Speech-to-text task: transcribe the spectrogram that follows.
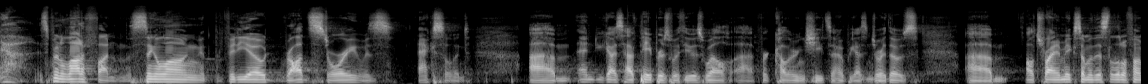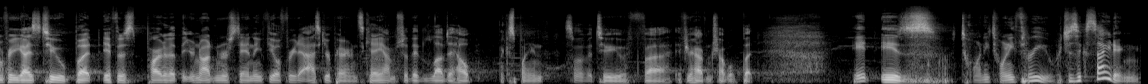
yeah, it's been a lot of fun. The sing along, the video, Rod's story was excellent. Um, and you guys have papers with you as well uh, for coloring sheets. I hope you guys enjoy those. Um, I'll try and make some of this a little fun for you guys too, but if there's part of it that you're not understanding, feel free to ask your parents, okay? I'm sure they'd love to help explain some of it to you if, uh, if you're having trouble. But it is 2023, which is exciting.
